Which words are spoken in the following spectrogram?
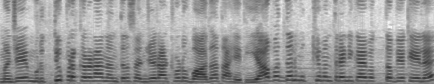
म्हणजे मृत्यू प्रकरणानंतर संजय राठोड वादात आहेत. याबद्दल मुख्यमंत्र्यांनी काय वक्तव्य केलंय?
